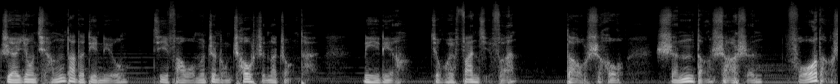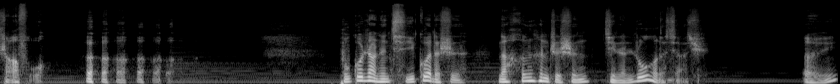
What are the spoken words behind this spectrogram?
只要用强大的电流激发我们这种超神的状态，力量就会翻几番，到时候神挡杀神，佛挡杀佛。”不过让人奇怪的是，那哼哼之声竟然弱了下去。哎，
